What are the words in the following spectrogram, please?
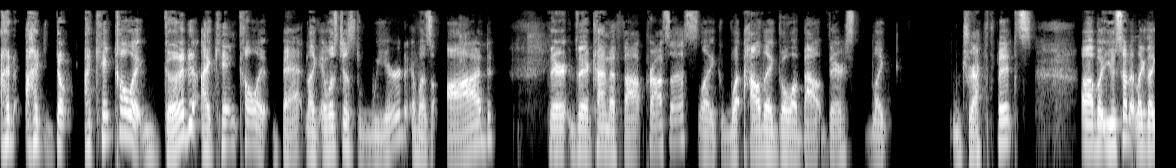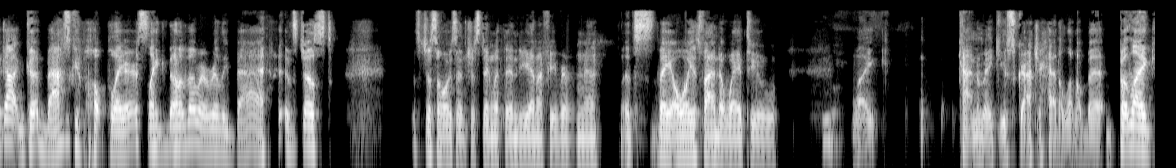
I I don't I can't call it good. I can't call it bad. Like it was just weird. It was odd. Their their kind of thought process, like what how they go about their like draft picks. Uh, but you said it like they got good basketball players. Like none of them are really bad. It's just it's just always interesting with the Indiana Fever, man. It's they always find a way to like kind of make you scratch your head a little bit. But like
